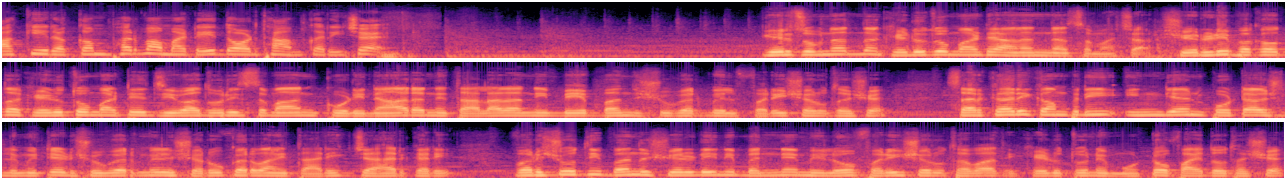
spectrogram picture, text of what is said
બાકી રકમ ભરવા માટે દોડધામ કરી છે. ગીર સોમનાથના ખેડૂતો માટે આનંદના સમાચાર. શેરડી પકાવતા ખેડૂતો માટે જીવાધોરી સમાન, કોડીનાર અને તાલાલાની બે બંધ શુગર મિલ ફરી શરૂ થશે. સરકારી company Indian potash limited sugar mill શરૂ કરવાની તારીખ જાહેર કરી. વર્ષોથી બંધ શેરડીની બંને મિલો ફરી શરૂ થવાથી ખેડૂતોને મોટો ફાયદો થશે.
